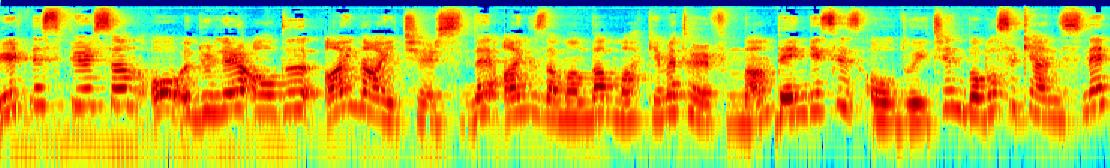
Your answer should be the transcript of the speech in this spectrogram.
Britney Spears'ın o ödülleri aldığı aynı ay içerisinde aynı zamanda mahkeme tarafından dengesiz olduğu için babası kendisine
